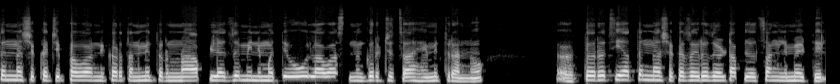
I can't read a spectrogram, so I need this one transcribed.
तणनाशकाची फवारणी करताना मित्रांनो आपल्या जमिनीमध्ये ओलावा असणं गरजेचं आहे मित्रांनो. तरच या तणनाशकाचा रिझल्ट आपल्याला चांगले मिळतील.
